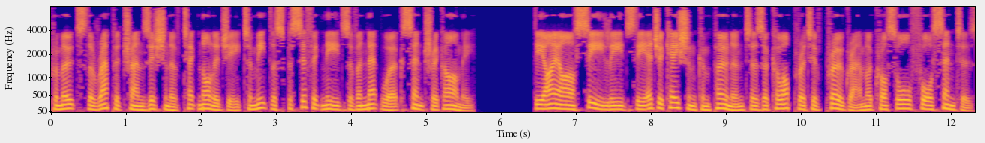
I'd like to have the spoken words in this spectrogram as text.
promotes the rapid transition of technology to meet the specific needs of a network-centric Army. The IRC leads the education component as a cooperative program across all four centers.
